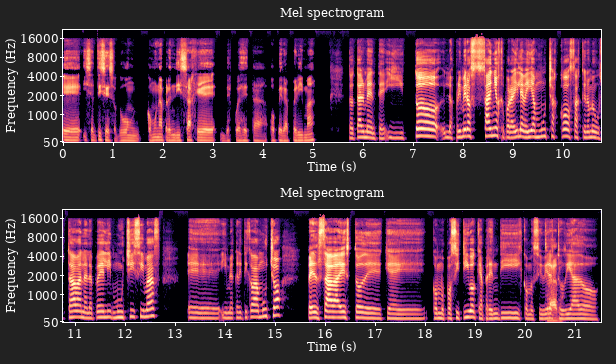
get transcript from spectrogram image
Eh, y sentís eso, que hubo un- como un aprendizaje después de esta ópera prima. Totalmente. Y todos los primeros años que por ahí le veía muchas cosas que no me gustaban a la peli, muchísimas, eh, y me criticaba mucho, pensaba esto de que como positivo que aprendí como si hubiera Claro. estudiado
